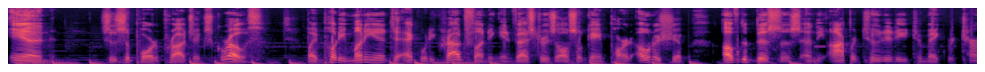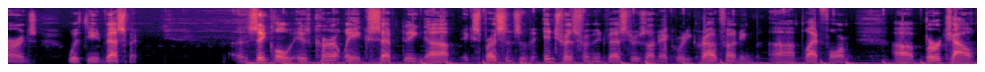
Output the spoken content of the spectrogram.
in to support a project's growth. By putting money into equity crowdfunding, investors also gain part ownership of the business and the opportunity to make returns with the investment. Uh, Zinkle is currently accepting uh, expressions of interest from investors on equity crowdfunding uh, platform uh, Birchal,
